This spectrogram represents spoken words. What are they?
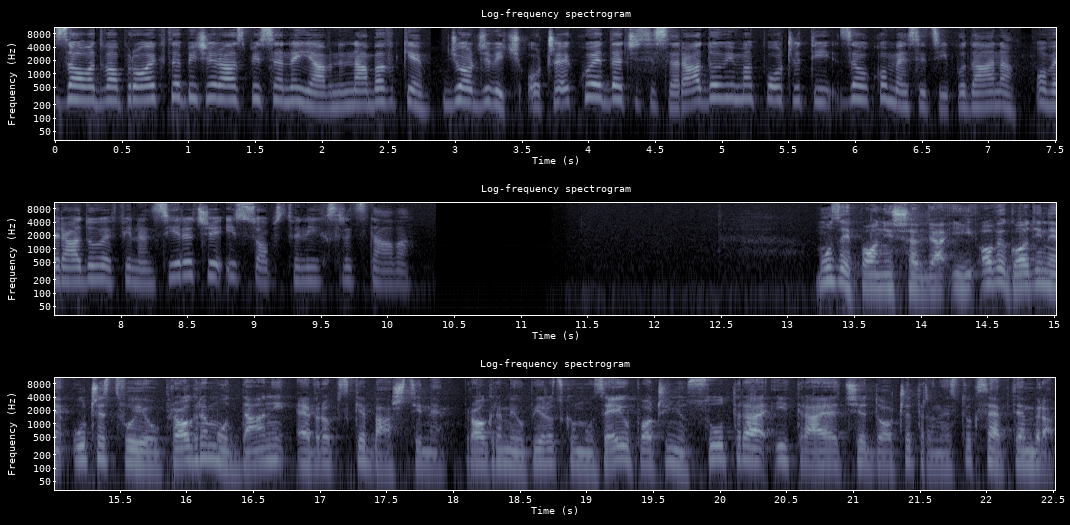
Za ova dva projekta biće raspisane javne nabavke. Đorđević očekuje da će se sa radovima početi za oko meseci i po dana. Ove radove finansiraće iz sobstvenih sredstava. Muzej Ponišavlja i ove godine učestvuje u programu Dani Evropske baštine. Programi u Pirotskom muzeju počinju sutra i trajaće do 14. septembra.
